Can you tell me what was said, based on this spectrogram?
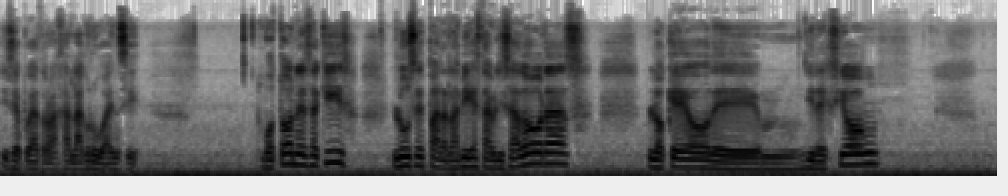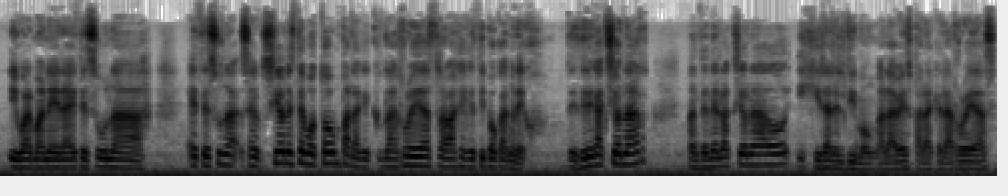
y se pueda trabajar la grúa en sí. Botones aquí luces para las vigas estabilizadoras bloqueo de mm, dirección igual manera, esta es una, esta es una, sección este botón para que las ruedas trabajen en tipo cangrejo. Te tiene que accionar, mantenerlo accionado y girar el timón a la vez para que las ruedas,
